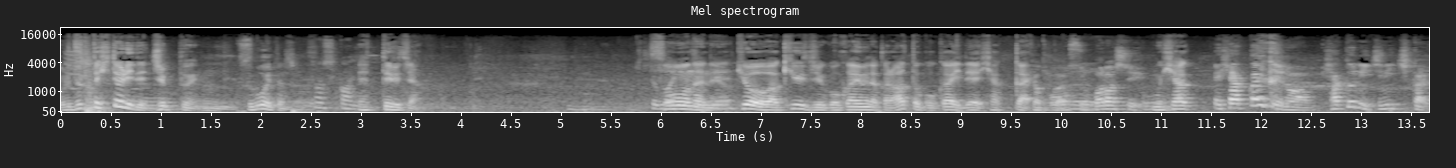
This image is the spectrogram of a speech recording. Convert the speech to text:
俺ずっと一人で10う分んすごいと思う確かに。やってるじゃん。そうなのよ。今日は95回目だからあと5回で100回。もお素晴らしい。う100え100回っていうのは100日に近い。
